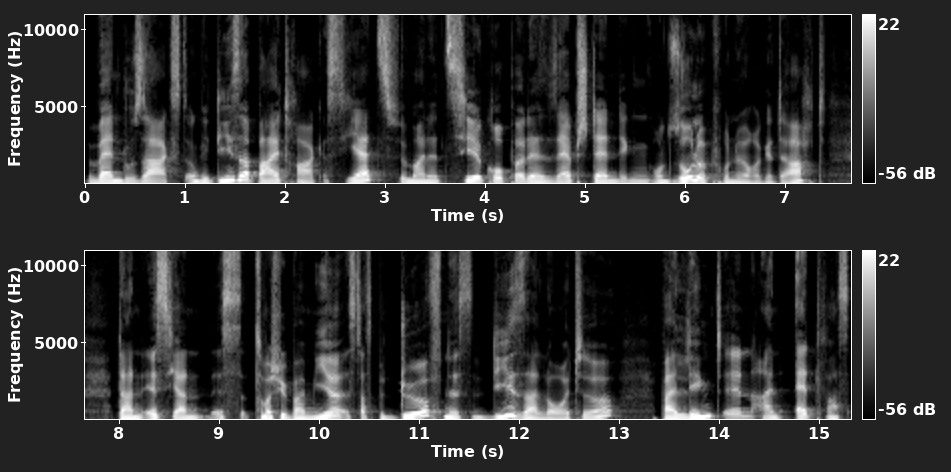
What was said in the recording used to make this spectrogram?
wenn du sagst, irgendwie dieser Beitrag ist jetzt für meine Zielgruppe der Selbstständigen und Solopreneure gedacht, dann ist ja, ist zum Beispiel bei mir, ist das Bedürfnis dieser Leute, bei LinkedIn ein etwas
